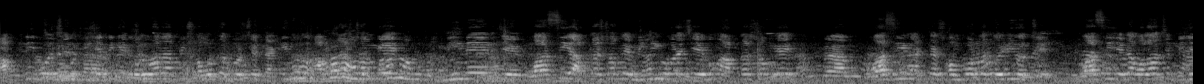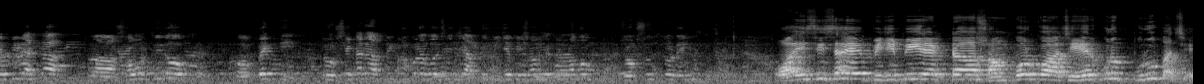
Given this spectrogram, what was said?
আপনি বলছেন বিজেপিকে কোনোভাবে আপনি সমর্থন করছেন না কিন্তু আপনার সঙ্গে মিনের যে ওয়াসি আপনার সঙ্গে মিটিং করেছে এবং আপনার সঙ্গে ওয়াসির একটা সম্পর্ক তৈরি হচ্ছে। ওয়াসি যেটা বলা হচ্ছে বিজেপির একটা আহ, সমর্থিত ব্যক্তি। তো সেখানে আপনি কি করে বলছেন যে আপনি বিজেপির সঙ্গে কোনো রকম যোগসূত্র নেই? ওয়াইসি সাহেব বিজেপির একটা সম্পর্ক আছে এর কোনো প্রুফ আছে?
